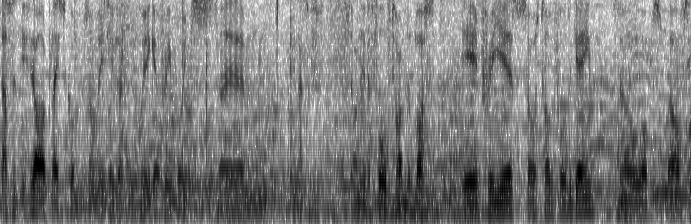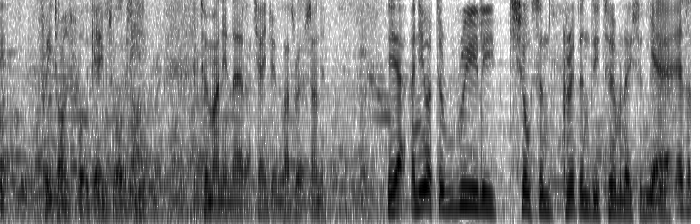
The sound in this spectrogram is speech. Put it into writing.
that's a, it's a hard place to come. There's not many teams that can come in and get three points. Um, I think that's a only the fourth time they've lost here in three years. So I was told before the game. So obviously, well, obviously three times before the game. So obviously, two man in there that change it, and lads are outstanding. Yeah, and you had to really show some grit and determination. Yeah, as I,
